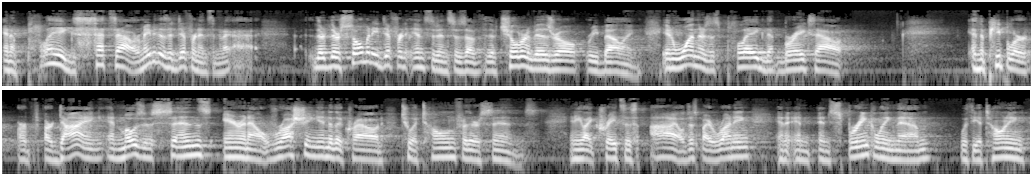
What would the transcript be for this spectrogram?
and a plague sets out. Or maybe there's a different incident. I, I, there, there's so many different incidences of the children of Israel rebelling. In one, there's this plague that breaks out. And the people are, are, are dying, and Moses sends Aaron out, rushing into the crowd to atone for their sins and he like creates this aisle just by running and, and, and sprinkling them with the atoning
